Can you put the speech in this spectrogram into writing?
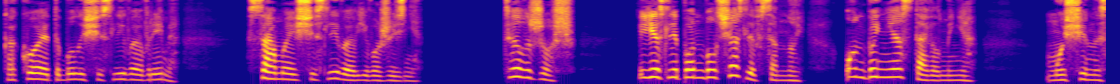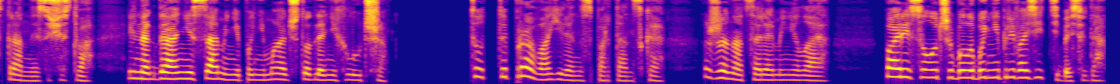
какое это было счастливое время, самое счастливое в его жизни. Ты лжешь. Если бы он был счастлив со мной, он бы не оставил меня. Мужчины — странные существа. Иногда они сами не понимают, что для них лучше. Тут ты права, Елена Спартанская, жена царя Менелая. Парису лучше было бы не привозить тебя сюда.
